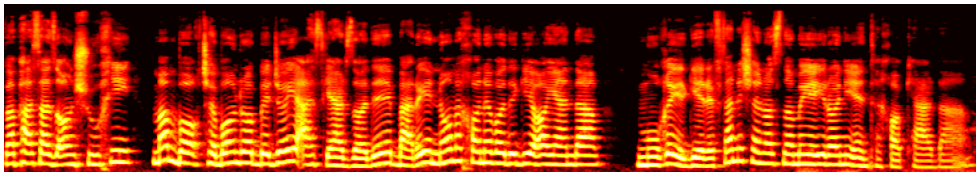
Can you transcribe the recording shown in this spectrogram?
و پس از آن شوخی من باغچبان را به جای اسگرزاده برای نام خانوادگی آیندم موقع گرفتن شناسنامه ایرانی انتخاب کردم.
